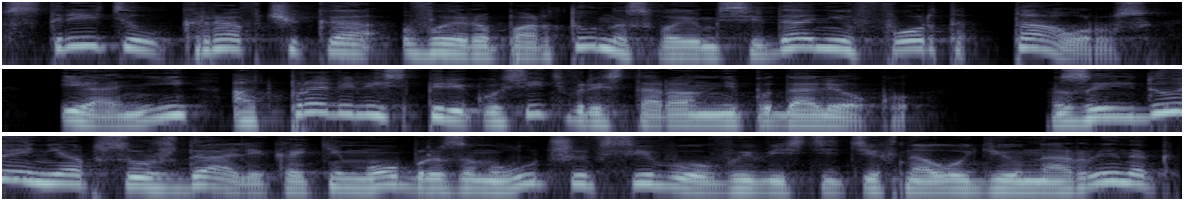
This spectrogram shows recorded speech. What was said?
встретил Кравчика в аэропорту на своем седане Ford Taurus, и они отправились перекусить в ресторан неподалеку. За едой они обсуждали, каким образом лучше всего вывести технологию на рынок,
